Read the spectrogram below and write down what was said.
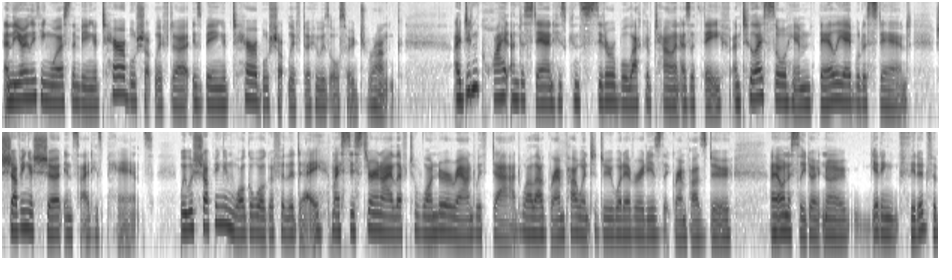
And the only thing worse than being a terrible shoplifter is being a terrible shoplifter who is also drunk. I didn't quite understand his considerable lack of talent as a thief until I saw him, barely able to stand, shoving a shirt inside his pants. We were shopping in Wagga Wagga for the day. My sister and I left to wander around with dad while our grandpa went to do whatever it is that grandpas do. I honestly don't know, getting fitted for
